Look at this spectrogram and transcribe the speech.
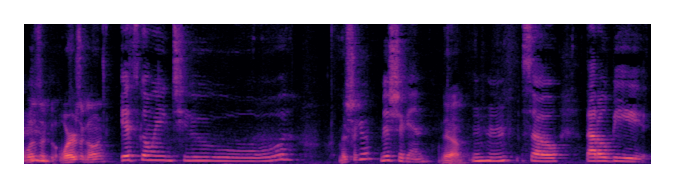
Was it? Where's it going? It's going to Michigan. Michigan. Yeah. Mm-hmm. So that'll be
